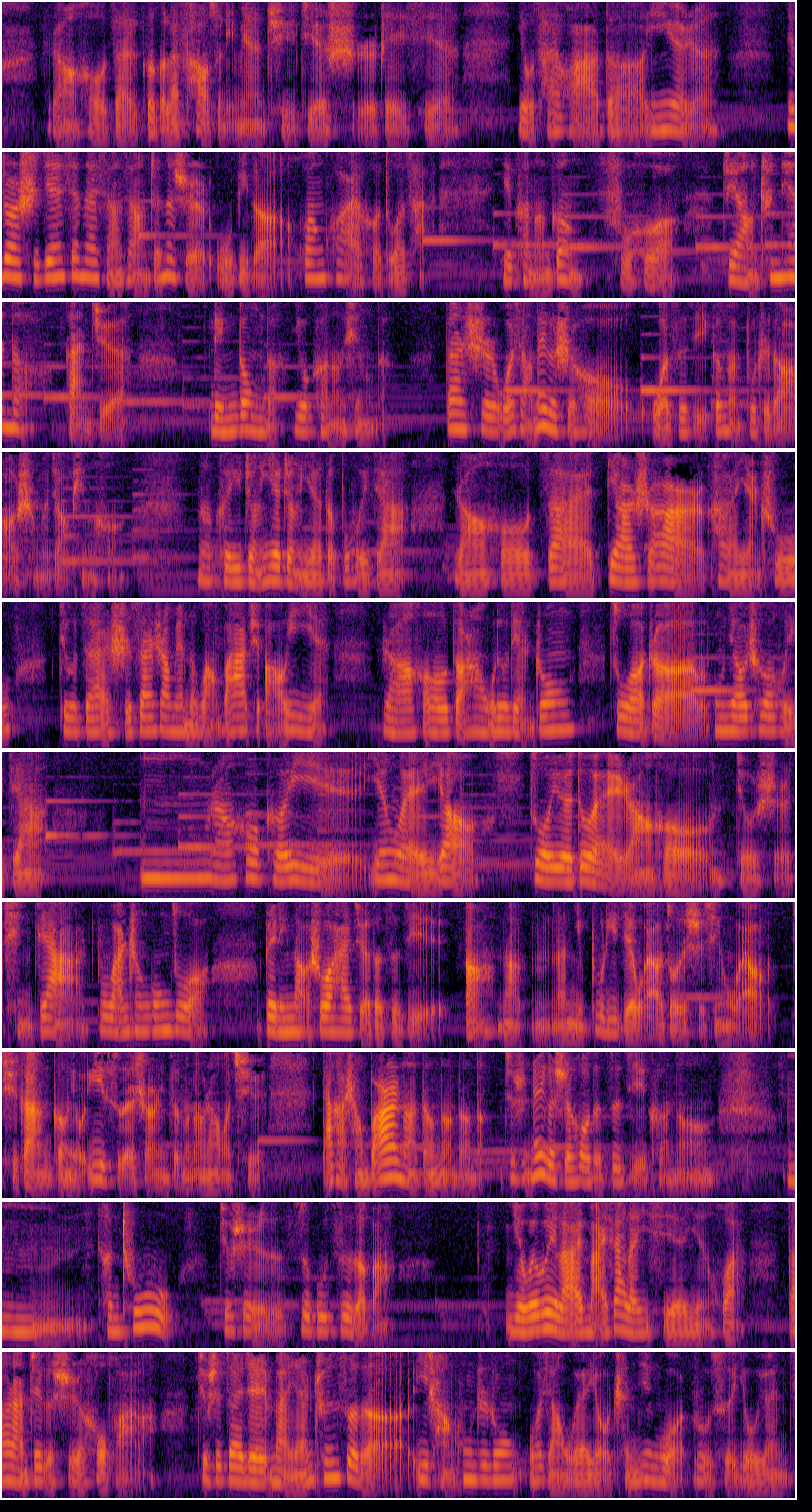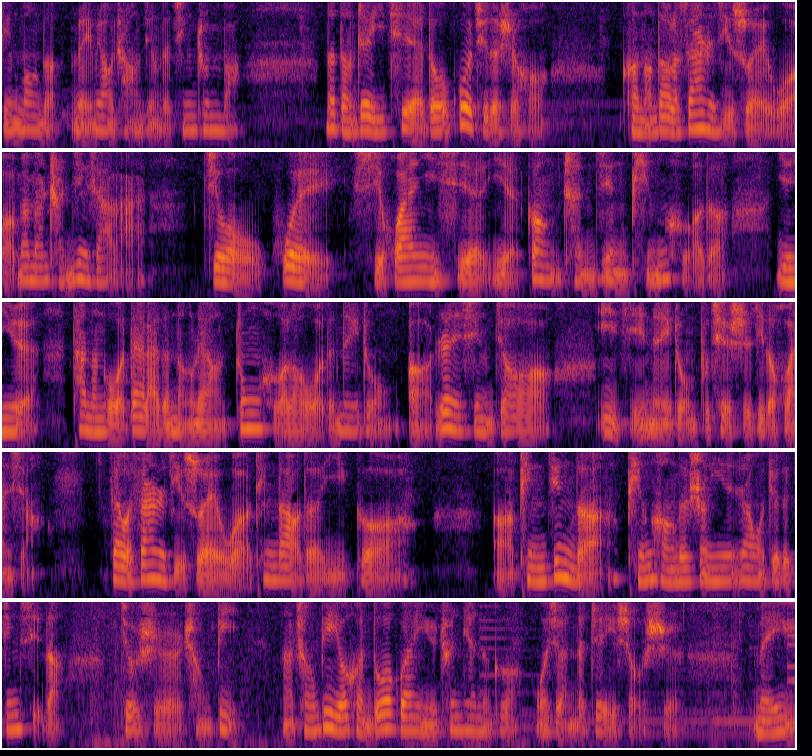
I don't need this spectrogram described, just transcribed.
然后在各个 live house 里面去结识这些有才华的音乐人。那段时间，现在想想真的是无比的欢快和多彩，也可能更符合这样春天的感觉，灵动的、有可能性的。但是，我想那个时候我自己根本不知道什么叫平衡。那可以整夜整夜的不回家，然后在第二十二看完演出，就在十三上面的网吧去熬一夜，然后早上五六点钟坐着公交车回家，嗯，然后可以因为要做乐队，然后就是请假不完成工作，被领导说还觉得自己啊，那那你不理解我要做的事情，我要。去干更有意思的事儿，你怎么能让我去打卡上班呢？等等等等，就是那个时候的自己可能，嗯，很突兀，就是自顾自的吧，也为未来埋下了一些隐患。当然，这个是后话了。就是在这满园春色的一场空之中，我想我也有沉浸过如此悠远惊梦的美妙场景的青春吧。那等这一切都过去的时候，可能到了三十几岁，我慢慢沉静下来，就会喜欢一些也更沉静平和的音乐。它能给我带来的能量，中和了我的那种呃任性、骄傲，以及那种不切实际的幻想。在我三十几岁，我听到的一个呃平静的、平衡的声音，让我觉得惊喜的，就是程璧。那程璧有很多关于春天的歌，我选的这一首是《梅雨》。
